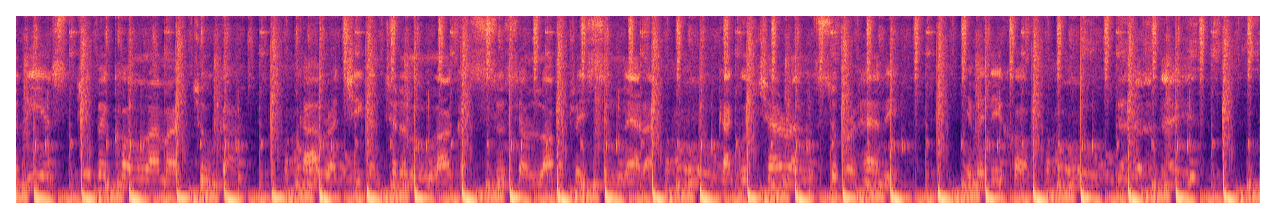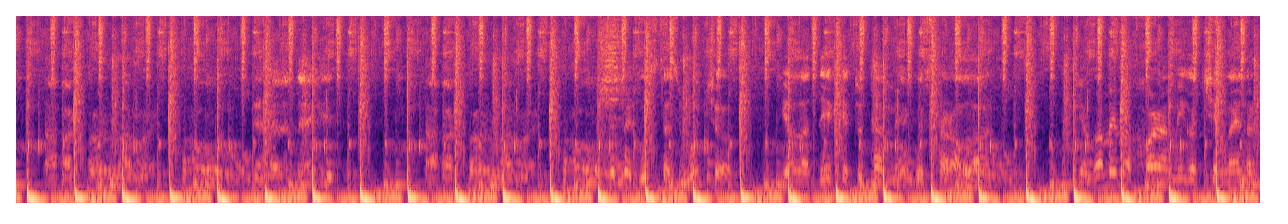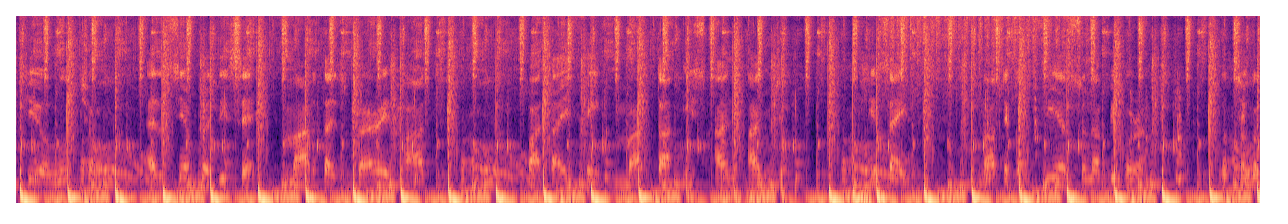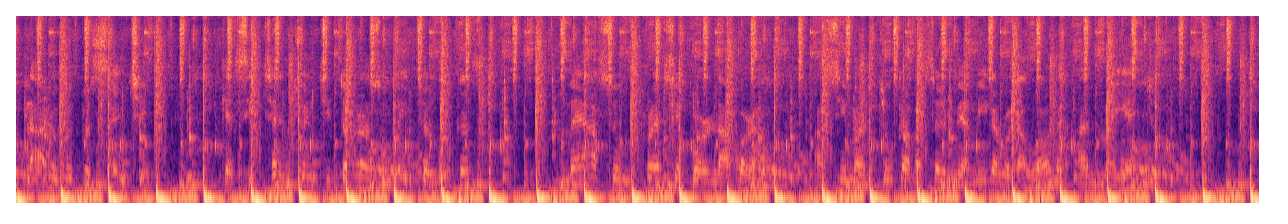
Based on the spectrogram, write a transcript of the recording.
The días estuve con la martuga, cabra chica entera loca, sucia, loba, traicionera, cacucharan super heavy, y me dijo, The other day, estaba The day, Tú me gustas mucho, yo la dije, tú también gustar a lot. Llegó mi mejor amigo chileno, el tío Lucho. Él siempre dice, Marta is very hot, but I think Marta is an angel. He say, no te confíes una víbora. Lo tengo claro y muy presente. Que si 10, 20 dólares o 20 lucas, me hace un precio por la hora. Así Martuca va a ser mi amiga regalona and my angel.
